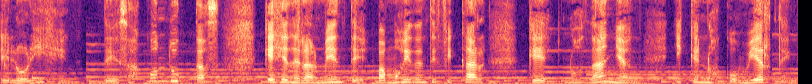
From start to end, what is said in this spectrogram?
el origen de esas conductas que generalmente vamos a identificar que nos dañan y que nos convierten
